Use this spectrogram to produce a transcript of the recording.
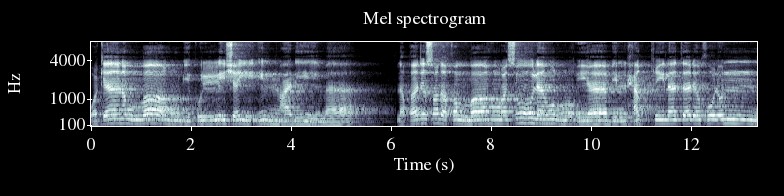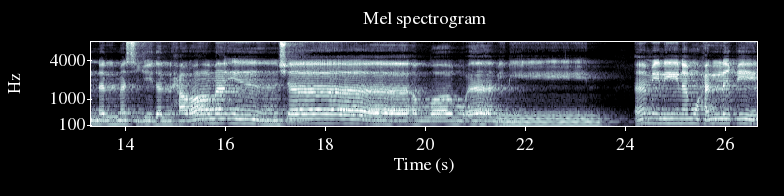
وكان الله بكل شيء عليما. لقد صدق الله رسوله الرؤيا بالحق لتدخلن المسجد الحرام إن شاء الله. آمنين. آمنين محلقين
